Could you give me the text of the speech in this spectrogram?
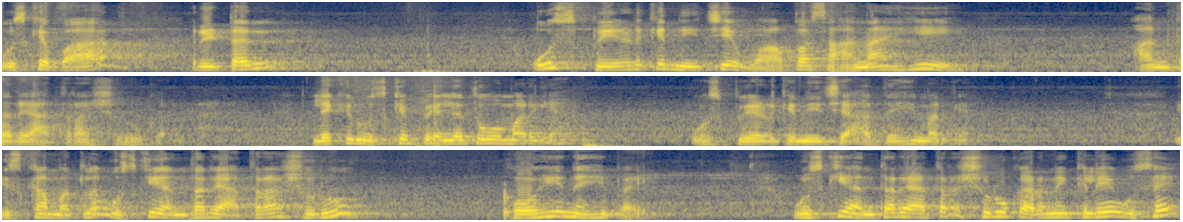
उसके बाद रिटर्न उस पेड़ के नीचे वापस आना ही अंतर यात्रा शुरू करना है। लेकिन उसके पहले तो वो मर गया, उस पेड़ के नीचे आते ही मर गया। इसका मतलब उसकी अंतर यात्रा शुरू हो ही नहीं पाई। उसकी अंतर यात्रा शुरू करने के लिए उसे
